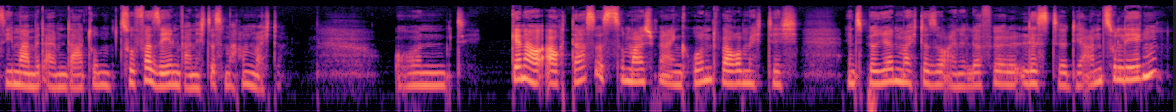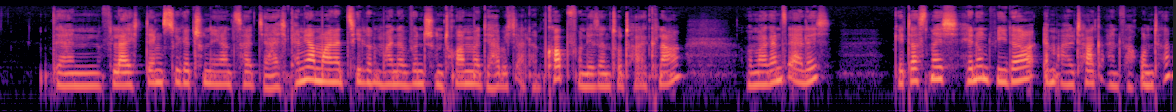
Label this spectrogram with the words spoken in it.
sie mal mit einem Datum zu versehen, wann ich das machen möchte. Und genau, auch das ist zum Beispiel ein Grund, warum ich dich inspirieren möchte, so eine Löffelliste dir anzulegen. Denn vielleicht denkst du jetzt schon die ganze Zeit, ja, ich kenne ja meine Ziele und meine Wünsche und Träume, die habe ich alle im Kopf und die sind total klar. Aber mal ganz ehrlich, geht das nicht hin und wieder im Alltag einfach unter?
